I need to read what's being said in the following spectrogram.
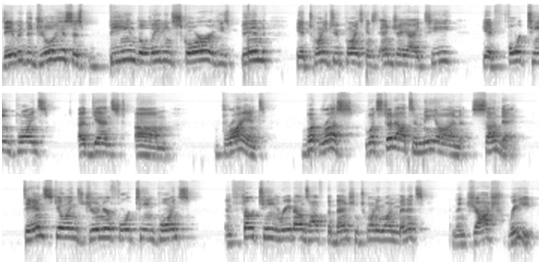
David DeJulius is being the leading scorer. He's been, he had 22 points against NJIT. He had 14 points against um, Bryant. But Russ, what stood out to me on Sunday, Dan Skillings Jr., 14 points and 13 rebounds off the bench in 21 minutes. And then Josh Reed,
